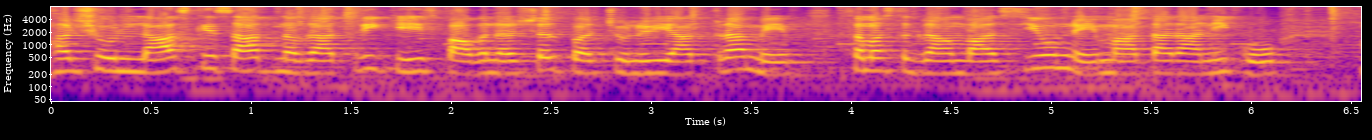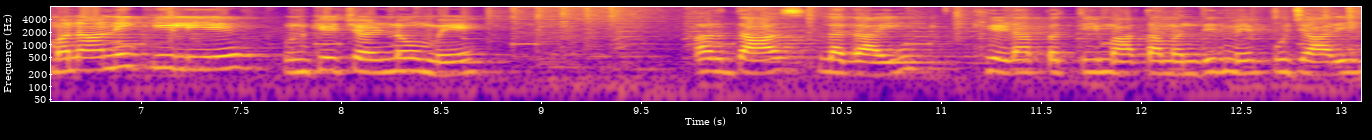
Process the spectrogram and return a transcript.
हर्षोल्लास के साथ नवरात्रि के इस पावन अवसर पर चुनरी यात्रा में समस्त ग्रामवासियों ने माता रानी को मनाने के लिए उनके चरणों में अरदास लगाई। खेड़ापति माता मंदिर में पुजारी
